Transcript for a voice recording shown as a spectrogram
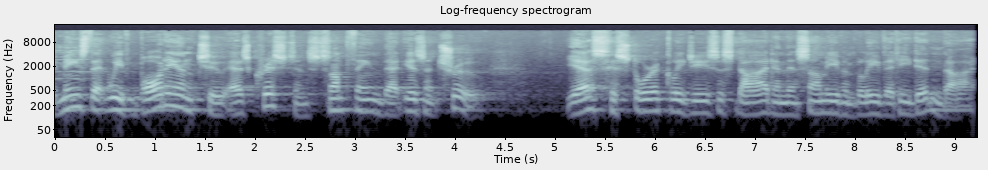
It means that we've bought into, as Christians, something that isn't true. Yes, historically, Jesus died, and then some even believe that he didn't die.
